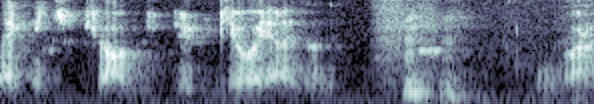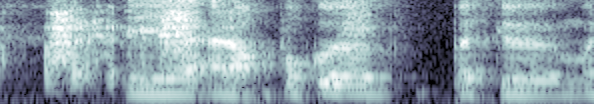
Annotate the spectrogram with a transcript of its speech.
l'agriculture bio et raisonnée. Et euh, alors, pourquoi Parce que moi,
